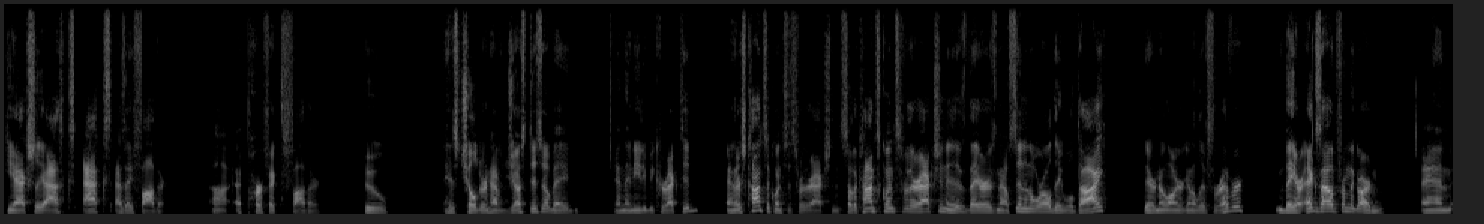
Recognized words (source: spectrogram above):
he actually acts acts as a father, uh, a perfect father, who his children have just disobeyed, and they need to be corrected. And there's consequences for their actions. So the consequence for their action is there is now sin in the world. They will die. They are no longer going to live forever. They are exiled from the garden, and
